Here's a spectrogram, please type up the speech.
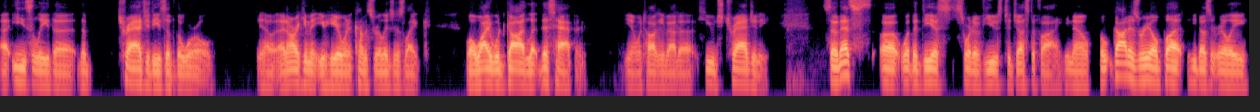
uh, easily the the tragedies of the world. You know, an argument you hear when it comes to religion is like, "Well, why would God let this happen?" You know, we're talking about a huge tragedy. So that's uh, what the deists sort of use to justify. You know, God is real, but He doesn't really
